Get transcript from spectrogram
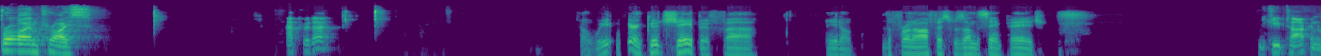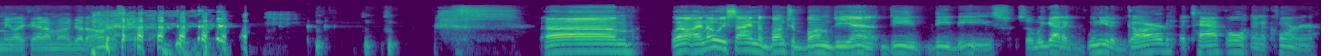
Brian Price. Happy with that? oh, we we're in good shape if uh, you know the front office was on the same page. You keep talking to me like that, I'm gonna go to ownership. um. Well, I know we signed a bunch of bum DN, D, DBs, so we got a we need a guard, a tackle, and a corner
